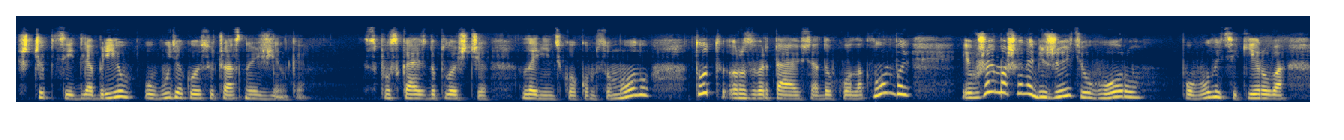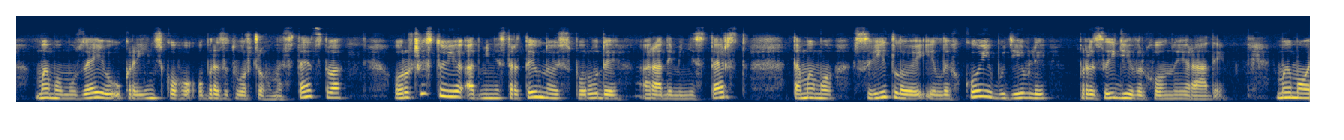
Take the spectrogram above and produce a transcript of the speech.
щипці для брів у будь-якої сучасної жінки. Спускаюсь до площі Ленінського комсомолу, тут розвертаюся довкола клумби, і вже машина біжить угору по вулиці Кірова, мимо музею українського образотворчого мистецтва, урочистої адміністративної споруди Ради міністерств та мимо світлої і легкої будівлі президії Верховної Ради, мимо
